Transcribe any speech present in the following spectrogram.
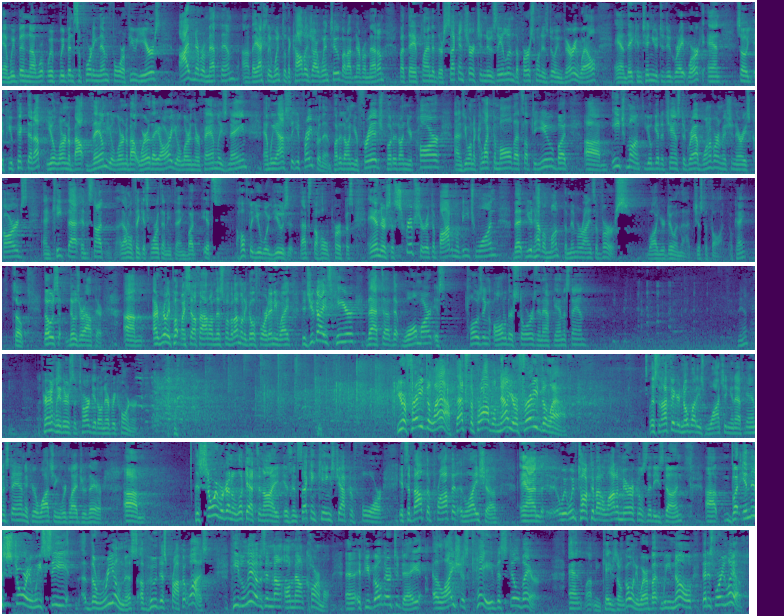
And we've been, uh, we've, we've been supporting them for a few years. I've never met them. Uh, they actually went to the college I went to, but I've never met them. But they have planted their second church in New Zealand. The first one is doing very well, and they continue to do great work. And so if you pick that up, you'll learn about them. You'll learn about where they are. You'll learn their family's name. And we ask that you pray for them. Put it on your fridge. Put it on your car. And if you want to collect them all, that's up to you. But um, each month you'll get a chance to grab one of our missionaries' cards and keep that. And it's not. I don't think it's worth anything, but it's hopefully you will use it. That's the whole purpose. And there's a scripture at the bottom of each one that you'd have a month to memorize a verse while you're doing that. Just a thought, okay? So those those are out there. Um, I really put myself out on this one, but I'm going to go for it anyway. Did you guys hear that uh, that Walmart is closing all of their stores in Afghanistan? Yeah. Apparently, there's a Target on every corner. you're afraid to laugh. That's the problem. Now you're afraid to laugh. Listen, I figured nobody's watching in Afghanistan. If you're watching, we're glad you're there. Um, the story we're going to look at tonight is in 2 Kings chapter 4. It's about the prophet Elisha, and we, have talked about a lot of miracles that he's done. Uh, but in this story, we see the realness of who this prophet was. He lives in Mount, on Mount Carmel. Uh, if you go there today, Elisha's cave is still there. And, well, I mean, caves don't go anywhere, but we know that it's where he lived.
